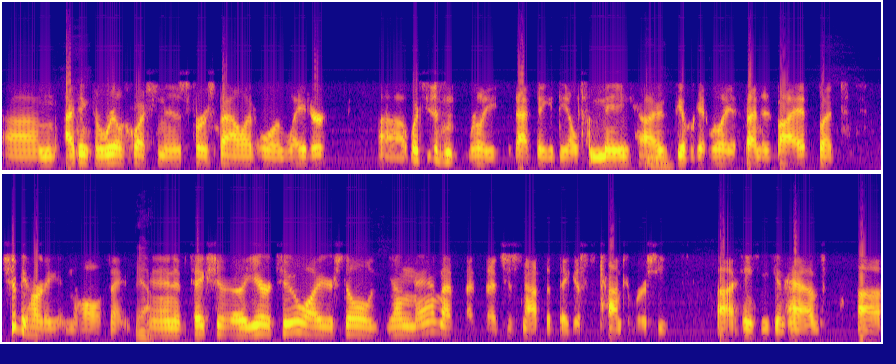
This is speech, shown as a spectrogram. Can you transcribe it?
Um, I think the real question is first ballot or later uh, which isn't really that big a deal to me. Uh, people get really offended by it, but should be hard to get in the Hall of Fame. Yeah. And if it takes you a year or two while you're still a young man, that, that that's just not the biggest controversy uh, I think you can have. Uh,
